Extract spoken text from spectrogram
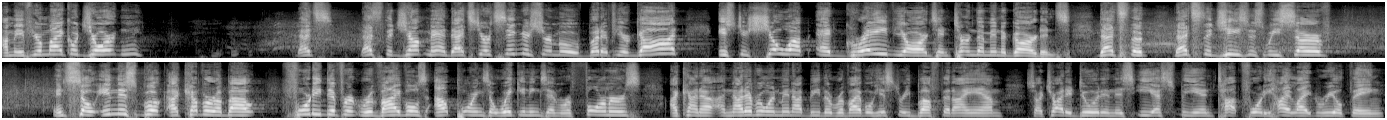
I mean, if you're Michael Jordan, that's that's the jump man. That's your signature move. But if you're God, it's to show up at graveyards and turn them into gardens. That's the that's the Jesus we serve. And so in this book, I cover about 40 different revivals, outpourings, awakenings, and reformers. I kind of, not everyone may not be the revival history buff that I am, so I try to do it in this ESPN top 40 highlight reel thing.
